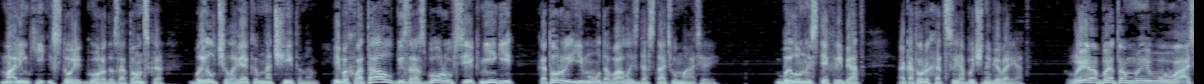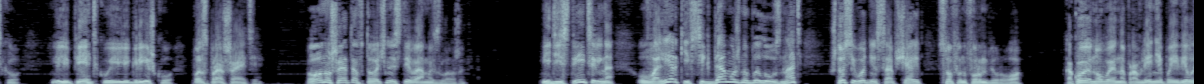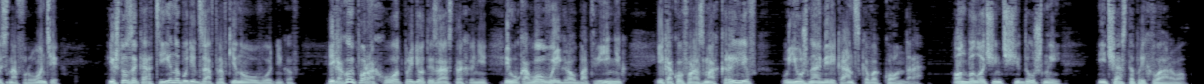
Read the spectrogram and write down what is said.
Маленький историк города Затонска был человеком начитанным, ибо хватал без разбору все книги, которые ему удавалось достать у матери. Был он из тех ребят, о которых отцы обычно говорят. «Вы об этом моего Ваську, или Петьку, или Гришку поспрашайте. Он уж это в точности вам изложит». И действительно, у Валерки всегда можно было узнать, что сегодня сообщает Софинформбюро, какое новое направление появилось на фронте, и что за картина будет завтра в кино у водников, и какой пароход придет из Астрахани, и у кого выиграл ботвинник, и каков размах крыльев у южноамериканского кондора. Он был очень тщедушный и часто прихварывал.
